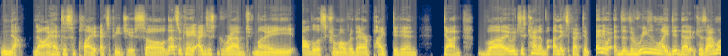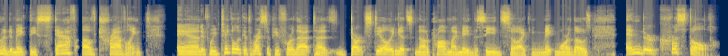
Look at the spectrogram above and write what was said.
No, no, I had to supply it XP juice. So that's okay. I just grabbed my obelisk from over there, piped it in, done. But it was just kind of unexpected. Anyway, the, the reason why I did that because I wanted to make the Staff of Traveling. And if we take a look at the recipe for that, uh, dark steel ingots, not a problem. I made the seeds so I can make more of those. Ender crystal.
